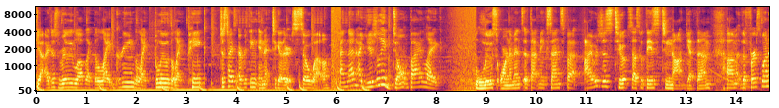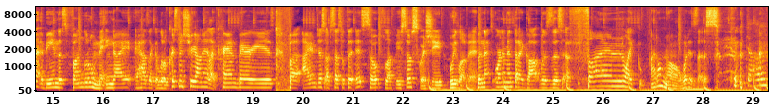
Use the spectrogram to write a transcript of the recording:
Yeah, I just really love like the light green, the light blue, the light pink. Just ties everything in it together so well. And then I usually don't buy like loose ornaments if that makes sense but I was just too obsessed with these to not get them. Um, the first one being this fun little mitten guy. It has like a little Christmas tree on it like cranberries but I am just obsessed with it. It's so fluffy so squishy. We love it. The next ornament that I got was this fun like I don't know. What is this? Dove?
